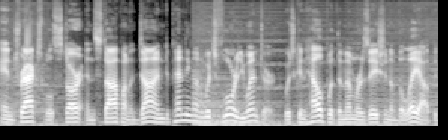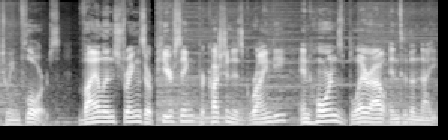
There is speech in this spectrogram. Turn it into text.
And tracks will start and stop on a dime depending on which floor you enter, which can help with the memorization of the layout between floors. Violin strings are piercing, percussion is grindy, and horns blare out into the night.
